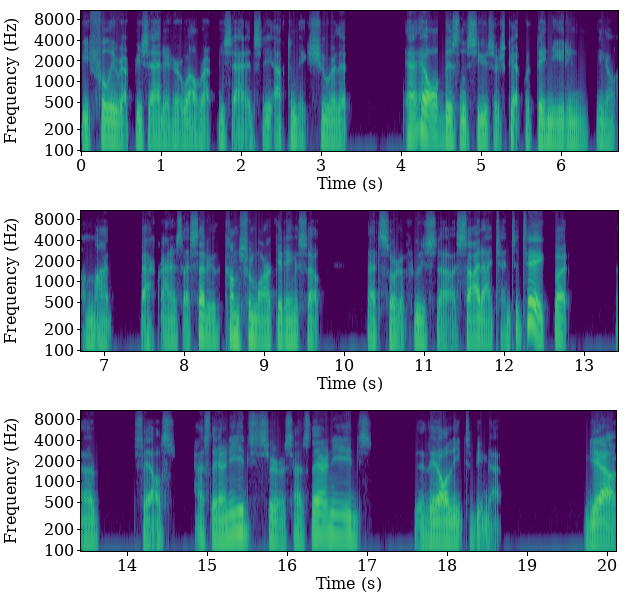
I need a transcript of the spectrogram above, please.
be fully represented or well represented, so you have to make sure that uh, all business users get what they need. And you know, my background, as I said, it comes from marketing, so that's sort of whose uh, side I tend to take. But uh, sales has their needs, service has their needs. They all need to be met. Yeah,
